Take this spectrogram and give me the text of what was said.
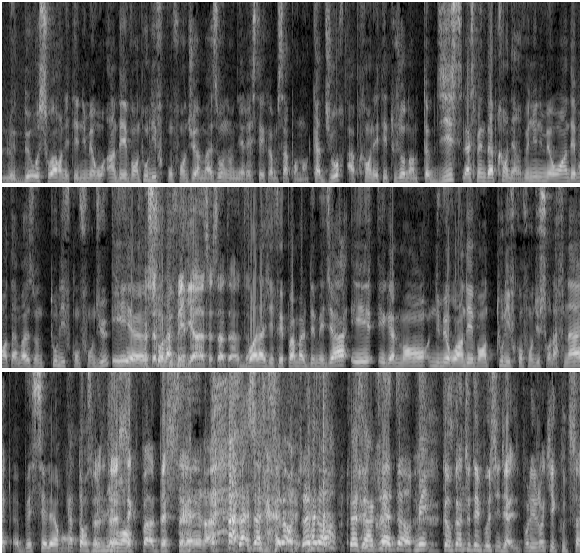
Le 2 au soir, on était numéro 1 des ventes, tous livres confondus Amazon. On est resté comme ça pendant 4 jours. Après, on était toujours dans le top 10. La semaine d'après, on est revenu numéro 1 des ventes Amazon, tous livres confondus. Et euh, sur la médias, c'est ça Voilà, j'ai fait pas mal de médias et également numéro 1 des ventes, tous livres confondus sur la Fnac, euh, best-seller en 14 000 livres. Best-seller. ça, j'adore. Ça, c'est incroyable. Mais comme quoi tout est possible. Pour les gens qui écoutent ça,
